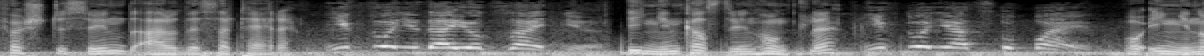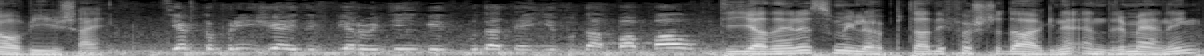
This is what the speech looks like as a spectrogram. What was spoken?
Første synd er å desertere. Ingen kaster inn håndkle, og ingen overgir seg. De av dere som i løpet av de første dagene endrer mening,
